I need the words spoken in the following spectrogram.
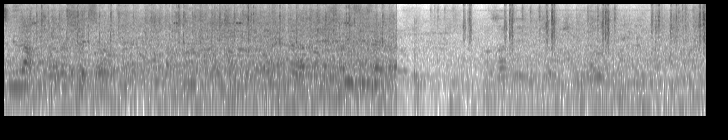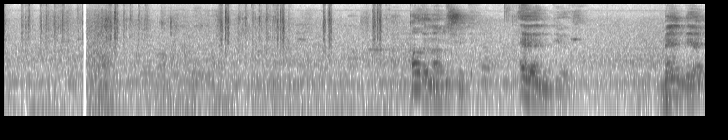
Bismillah. Düşün. Efendim diyor. Ben de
